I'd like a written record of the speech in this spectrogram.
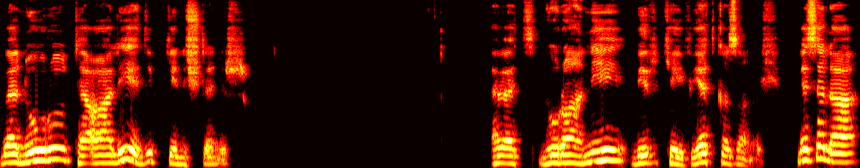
ve nuru teali edip genişlenir. Evet, nurani bir keyfiyet kazanır. Mesela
